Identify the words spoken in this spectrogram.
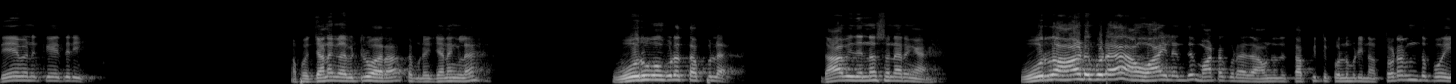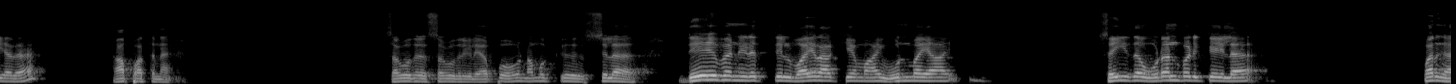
தேவனுக்கு எதிரி. அப்போ ஜனங்களை விட்டுருவாரா தம்முடைய ஜனங்களை? ஒருவன் கூட தப்புல. தாவிது என்ன சொன்னாருங்க? ஒரு ஆடு கூட அவன் வாயிலேருந்து மாட்டக்கூடாது. அவன் வந்து தப்பித்து கொள்ளும்படி நான் தொடர்ந்து போய் அதை காப்பாத்தினேன். சகோதர சகோதரிகளே அப்போ நமக்கு சில தேவனிடத்தில் வைராக்கியமாய் உண்மையாய் செய்த உடன்படிக்கையில பாருங்க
